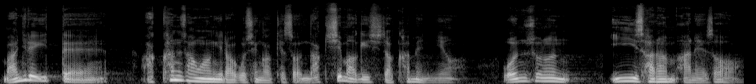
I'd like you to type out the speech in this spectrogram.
만일에 이때 악한 상황이라고 생각해서 낙심하기 시작하면요. 원수는 이 사람 안에서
